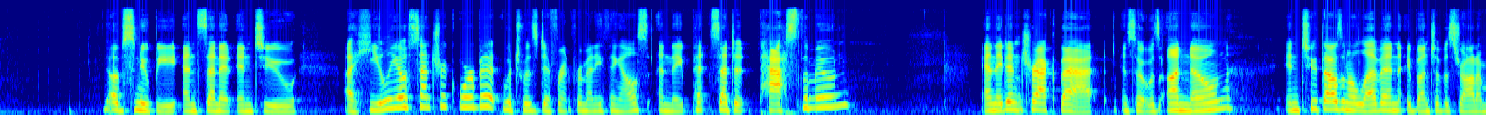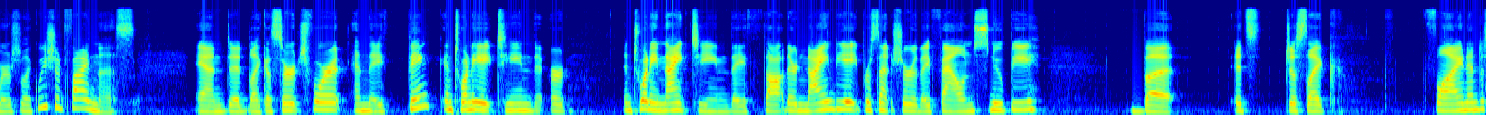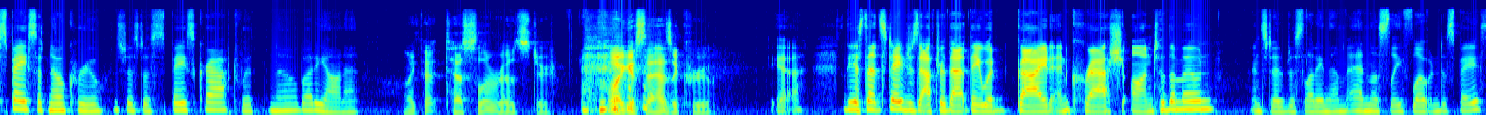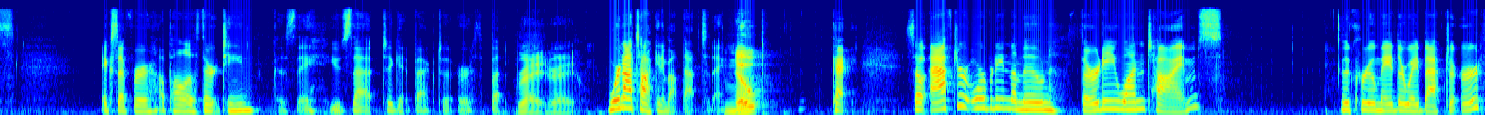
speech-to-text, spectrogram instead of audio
of Snoopy and sent it into a heliocentric orbit, which was different from anything else, and they pe- sent it past the moon. And they didn't track that, and so it was unknown. In 2011, a bunch of astronomers were like, "We should find this," and did like a search for it. And they think in 2018, or in 2019, they thought they're 98% sure they found Snoopy, but it's just like flying into space with no crew. It's just a spacecraft with nobody on it. like that Tesla Roadster. Well, I guess that has a crew. Yeah. The ascent stages after that, they would guide and crash onto the moon instead of just letting them endlessly float into space. Except for Apollo 13, because they used that to get back to Earth. But Right, right. We're not talking about that today. Nope. Okay. So after orbiting the moon 31 times, the crew made their way back to Earth,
